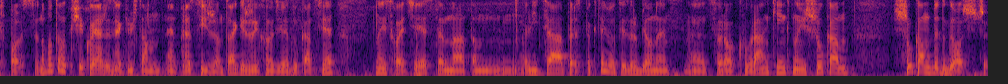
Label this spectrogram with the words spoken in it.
w Polsce, no bo to się kojarzy z jakimś tam e, prestiżem, tak, jeżeli chodzi o edukację. No i słuchajcie, jestem na tam licea perspektywy, to jest zrobiony e, co roku ranking, no i szukam, szukam Bydgoszczy.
